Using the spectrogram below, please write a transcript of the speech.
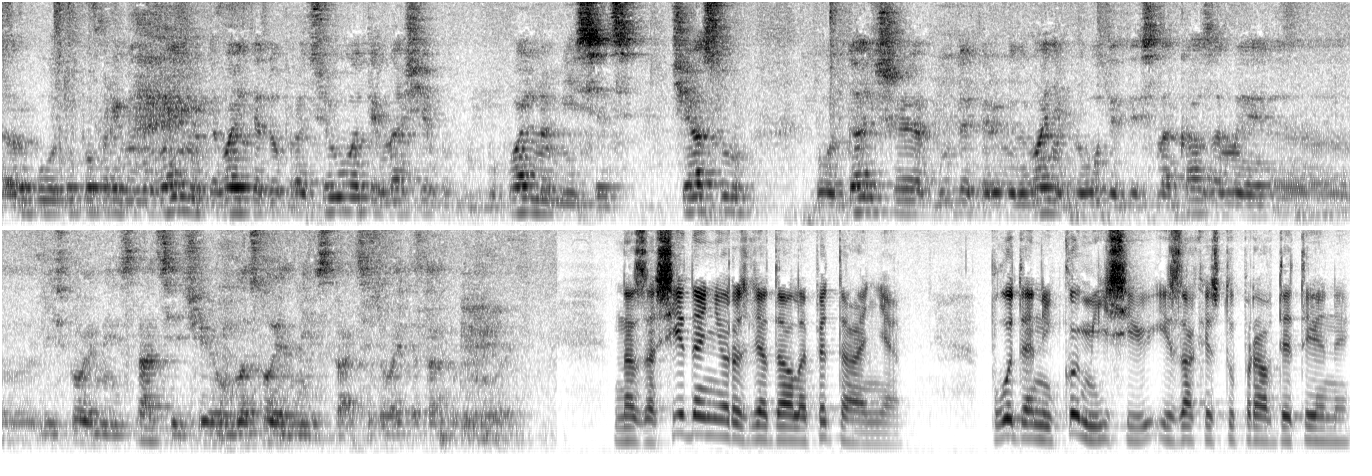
роботу по перейменуванню. Давайте допрацьовувати в ще буквально місяць часу, бо далі буде перейменування проводитись наказами е, військової адміністрації чи обласної адміністрації. Давайте так будемо. На засіданні розглядали питання, подані комісією із захисту прав дитини,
